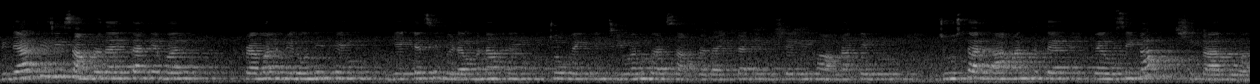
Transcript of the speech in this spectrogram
विद्यार्थी जी सांप्रदायिकता के बल, प्रबल विरोधी थे। ये कैसी विडंबना है कि जो व्यक्ति जीवन भर सांप्रदायिकता की विषय की भावना के विरुद्ध जूझता रहा अंततः वह उसी का शिकार हुआ।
